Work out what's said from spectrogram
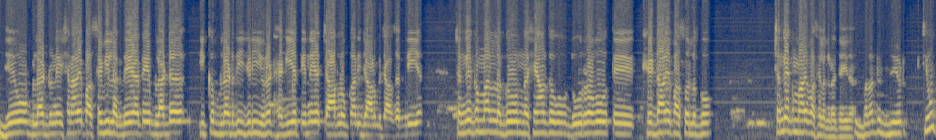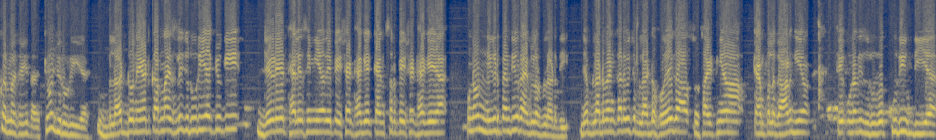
ਜੇ ਉਹ ਬਲੱਡ ਡੋਨੇਸ਼ਨ ਵਾਲੇ ਪਾਸੇ ਵੀ ਲੱਗਦੇ ਆ ਤੇ ਬਲੱਡ ਇੱਕ ਬਲੱਡ ਦੀ ਜਿਹੜੀ ਯੂਨਿਟ ਹੈਗੀ ਹੈ ਤਿੰਨ ਜਾਂ ਚਾਰ ਲੋਕਾਂ ਦੀ ਜਾਨ ਬਚਾ ਸਕਦੀ ਹੈ ਚੰਗੇ ਕੰਮਾਂ ਨੂੰ ਲੱਗੋ ਨਸ਼ਿਆਂ ਤੋਂ ਦੂਰ ਰਹੋ ਤੇ ਖੇਡਾਂ ਵਾਲੇ ਪਾਸੋਂ ਲੱਗੋ। ਚੰਗੇ ਕੰਮਾਂ ਵਾਲੇ ਪਾਸੇ ਲੱਗਣਾ ਚਾਹੀਦਾ। ਬਲੱਡ ਡੋਨੇਟ ਕਿਉਂ ਕਰਨਾ ਚਾਹੀਦਾ? ਹੈ ਕਿਉਂ ਜ਼ਰੂਰੀ ਹੈ? ਬਲੱਡ ਡੋਨੇਟ ਕਰਨਾ ਇਸ ਲਈ ਜ਼ਰੂਰੀ ਹੈ ਕਿਉਂਕਿ ਜਿਹੜੇ ਥੈਲੇਸੀਮੀਆ ਦੇ ਪੇਸ਼ੈਂਟ ਹੈਗੇ ਕੈਂਸਰ ਪੇਸ਼ੈਂਟ ਹੈਗੇ ਆ ਉਹਨਾਂ ਨੂੰ ਨੀਡ ਪੈਂਦੀ ਹੈ ਰੈਗੂਲਰ ਬਲੱਡ ਦੀ। ਜੇ ਬਲੱਡ ਬੈਂਕਾਂ ਦੇ ਵਿੱਚ ਬਲੱਡ ਹੋਏਗਾ ਸੁਸਾਇਟੀਆਂ ਕੈਂਪ ਲਗਾਉਣਗੀਆਂ ਤੇ ਉਹਨਾਂ ਦੀ ਜ਼ਰੂਰਤ ਪੂਰੀ ਹੁੰਦੀ ਹੈ।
